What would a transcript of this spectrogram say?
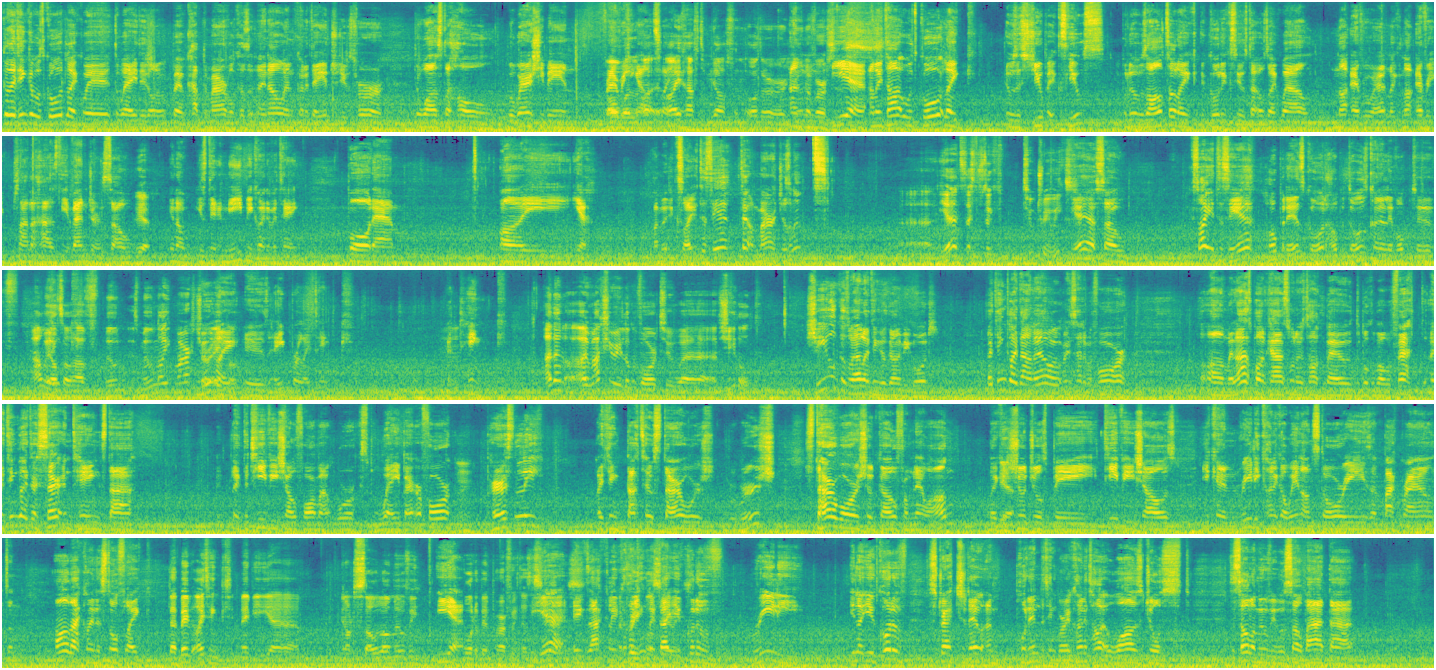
Because I think it was good, like with the way they done it about Captain Marvel. Because I know when kind of they introduced her, there was the whole, well, where is she being for oh, everything well, else? I, like, I have to be off in other And, universes. Yeah, and I thought it was good. Like it was a stupid excuse, but it was also like a good excuse that was like, well, not everywhere, like not every planet has the Avengers, so Yeah. you know, you didn't need me, kind of a thing. But um, I yeah, I'm excited to see it. It's out in March, isn't it? Uh, yeah, it's like, it's like two, three weeks. Yeah, so excited to see it. Hope it is good. Hope it does kind of live up to. And we also have Moon. Is Moon Knight March or Moon Knight April? is April, I think. I Mhm. think. And then I'm actually really looking forward to uh, She-Hulk. She-Hulk as well, I think is going to be good. I think like that. I know I said it before. on my last podcast when I was talking about the book of Boba Fett, I think like there's certain things that like the TV show format works way better for. Mm. Personally, I think that's how Star Wars Star Wars should go from now on. Like Yeah. it should just be TV shows. You can really kind of go in on stories and backgrounds and all that kind of stuff. Like That maybe I think maybe uh, you know the solo movie yeah, would have been perfect as a Yeah, exactly. Because I think like that you could have really, you know, you could have stretched it out and put in the thing where I kind of thought it was just the solo movie was so bad that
